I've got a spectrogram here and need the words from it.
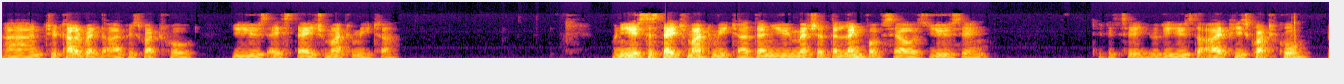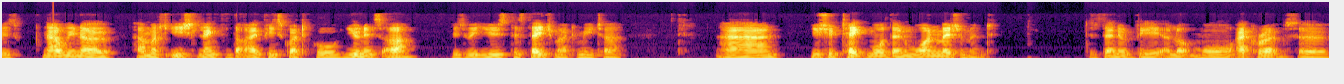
and to calibrate the eyepiece graticule you use a stage micrometer. When you use the stage micrometer then you measure the length of cells using you can see we can use the eyepiece graticule because now we know how much each length of the eyepiece graticule units are because we use the stage micrometer. And you should take more than one measurement because then it would be a lot more accurate. So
